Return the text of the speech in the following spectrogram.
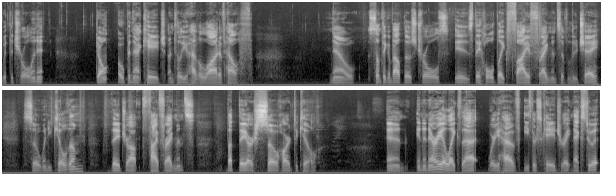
with the troll in it. Don't open that cage until you have a lot of health. Now, something about those trolls is they hold like five fragments of Luce. So when you kill them, they drop five fragments. But they are so hard to kill. And in an area like that, where you have Aether's Cage right next to it,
